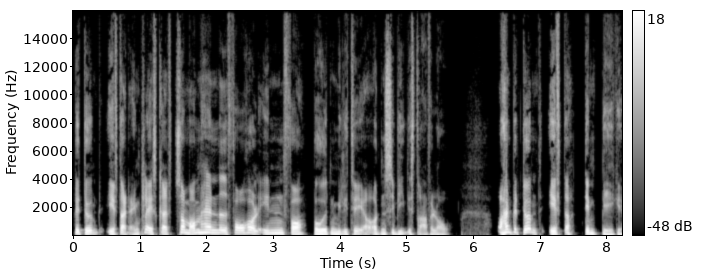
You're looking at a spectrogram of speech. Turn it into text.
blev dømt efter et anklageskrift, som omhandlede forhold inden for både den militære og den civile straffelov. Og han blev dømt efter dem begge.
